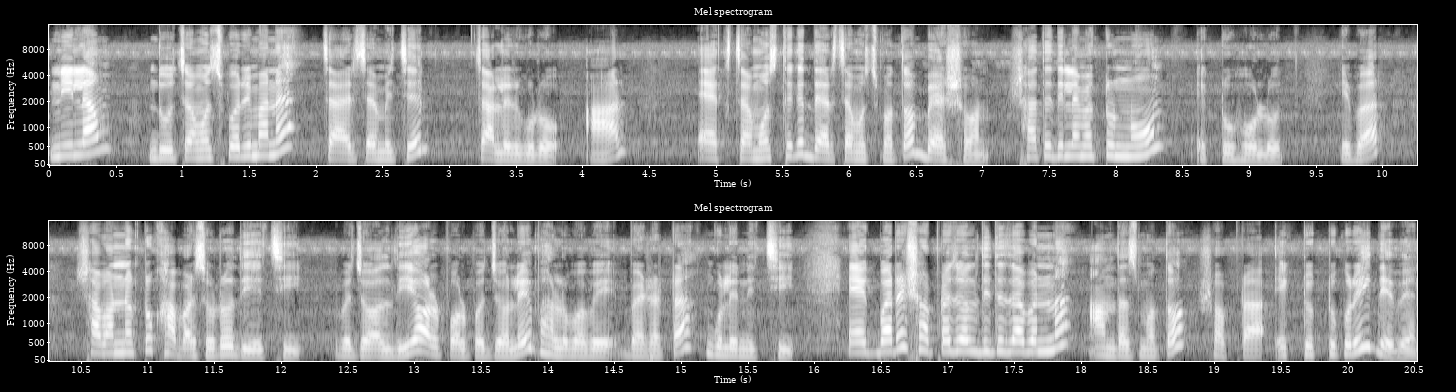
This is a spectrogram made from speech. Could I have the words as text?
নিলাম দু চামচ পরিমাণে চার চামচের চালের গুঁড়ো আর এক চামচ থেকে দেড় চামচ মতো বেসন। সাথে দিলাম একটু নুন, একটু হলুদ। এবার সামান্য একটু খাবার চোটও দিয়েছি। এবার জল দিয়ে অল্প অল্প জলে ভালোভাবে ব্যাটারটা গুলে নিচ্ছি। একবারে সবটা জল দিতে যাবেন না, আন্দাজ মতো সবটা একটু একটু করেই দেবেন।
